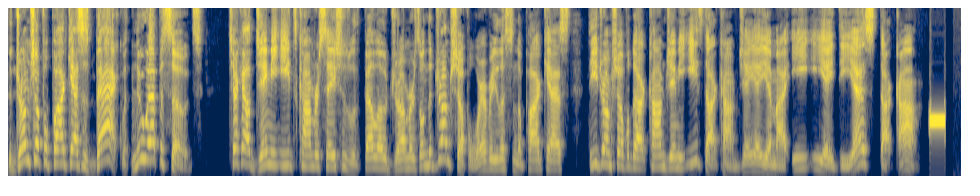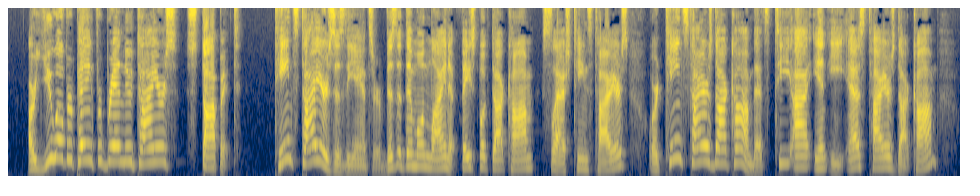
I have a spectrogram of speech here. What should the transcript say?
The Drum Shuffle podcast is back with new episodes. Check out Jamie Eads' conversations with fellow drummers on the Drum Shuffle, wherever you listen to podcasts, thedrumshuffle.com, jamieeads.com, J A M I E E A D S.com. Are you overpaying for brand new tires? Stop it. Teens Tires is the answer. Visit them online at facebook.com slash teens tires or teenstires.com. That's T I N E S tires.com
